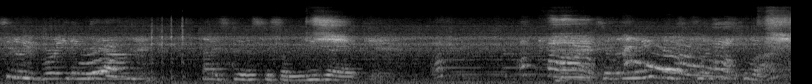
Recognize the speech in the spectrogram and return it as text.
Settle your breathing down. Now let's do this to some music. All right, so the leg closest to us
